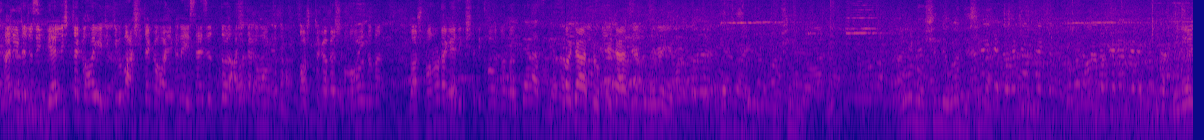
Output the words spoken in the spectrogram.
তাহলে এটা যদি বিয়াল্লিশ টাকা হয় এটি কীভাবে আশি টাকা হয় এখানে এই সাইজের তো আশি টাকা হওয়ার কথা না দশ টাকা বেশ কম হওয়ার কথা দশ পনেরো টাকা এদিক সেদিক হওয়ার কথা। ওগুলো নসিন এগুলো দেশি না ওই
